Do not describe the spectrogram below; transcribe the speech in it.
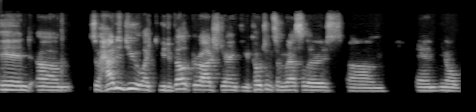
And um, so how did you like you developed garage strength? You're coaching some wrestlers, um, and you know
